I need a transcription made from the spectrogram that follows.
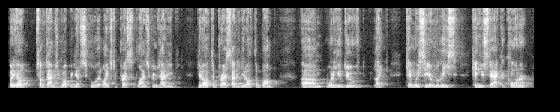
but you know, sometimes you go up against a school that likes to press the line of scrimmage. How do you get off the press? How do you get off the bump? Um, what do you do? Like, can we see a release? Can you stack a corner?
